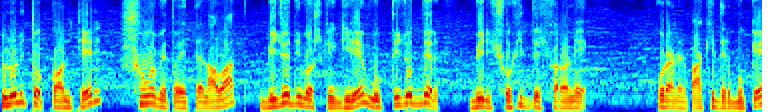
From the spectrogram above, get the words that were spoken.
সুললিত কণ্ঠের সমবেত এ তেলাওয়াত বিজয় দিবসকে ঘিরে মুক্তিযুদ্ধের বীর শহীদদের স্মরণে। কোরআনের পাখিদের বুকে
